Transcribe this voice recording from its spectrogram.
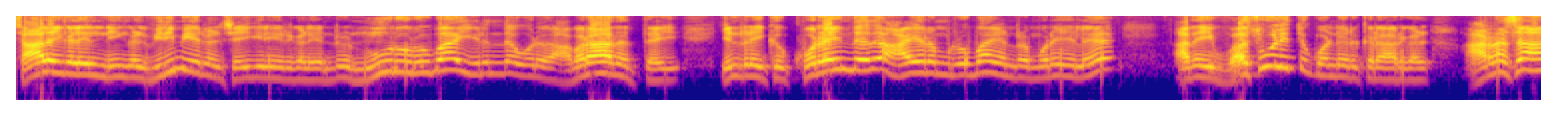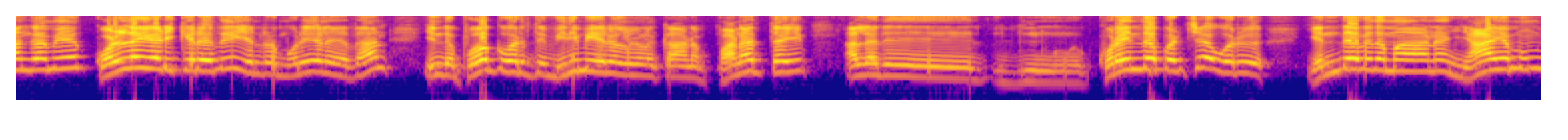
சாலைகளில் நீங்கள் விதிமீறல் செய்கிறீர்கள் என்று நூறு ரூபாய் இருந்த ஒரு அபராதத்தை இன்றைக்கு குறைந்தது ஆயிரம் ரூபாய் என்ற முறையில் அதை வசூலித்து கொண்டிருக்கிறார்கள். அரசாங்கமே கொள்ளையடிக்கிறது என்ற முறையிலே தான் இந்த போக்குவரத்து விதிமீறல்களுக்கான பணத்தை அல்லது குறைந்தபட்ச ஒரு எந்த விதமான நியாயமும்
